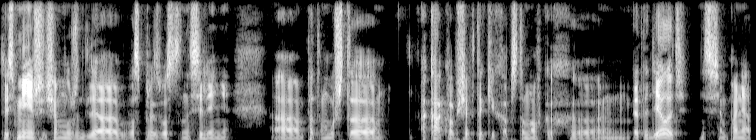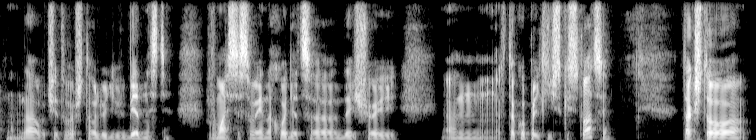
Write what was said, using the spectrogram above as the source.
то есть меньше, чем нужно для воспроизводства населения. А, потому что а как вообще в таких обстановках э, это делать, не совсем понятно, да, учитывая, что люди в бедности в массе своей находятся, да еще и эм, в такой политической ситуации. Так что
